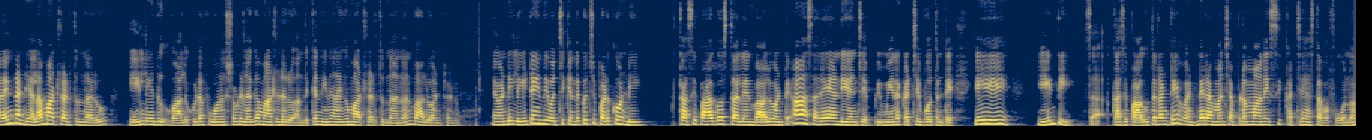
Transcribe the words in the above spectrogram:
అదేంటండి? ఎలా మాట్లాడుతున్నారు? ఏం లేదు వాళ్ళు కూడా ఫోన్ వచ్చినప్పుడు ఇలాగే మాట్లాడారు. అందుకని నేను అలాగే మాట్లాడుతున్నాను అని బాలు అంటాడు. ఏమండి లేట్ అయింది వచ్చి కిందకి వచ్చి పడుకోండి. కాసేపు ఆగొస్తాలే అని బాలు అంటే "ఆ, సరే అండి అని చెప్పి మీనా కట్ చేయబోతుంటే ఏ ఏంటి? కాసేపు ఆగుతారంటే వెంటనే రమ్మని చెప్పడం మానేసి కట్ చేస్తావా ఫోను?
